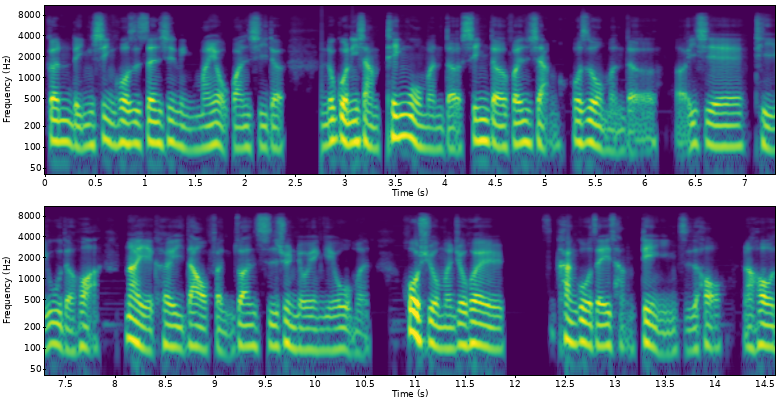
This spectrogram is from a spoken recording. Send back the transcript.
跟灵性或是身心灵蛮有关系的，如果你想听我们的心得分享或是我们的呃一些体悟的话，那也可以到粉砖私讯留言给我们，或许我们就会看过这一场电影之后，然后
